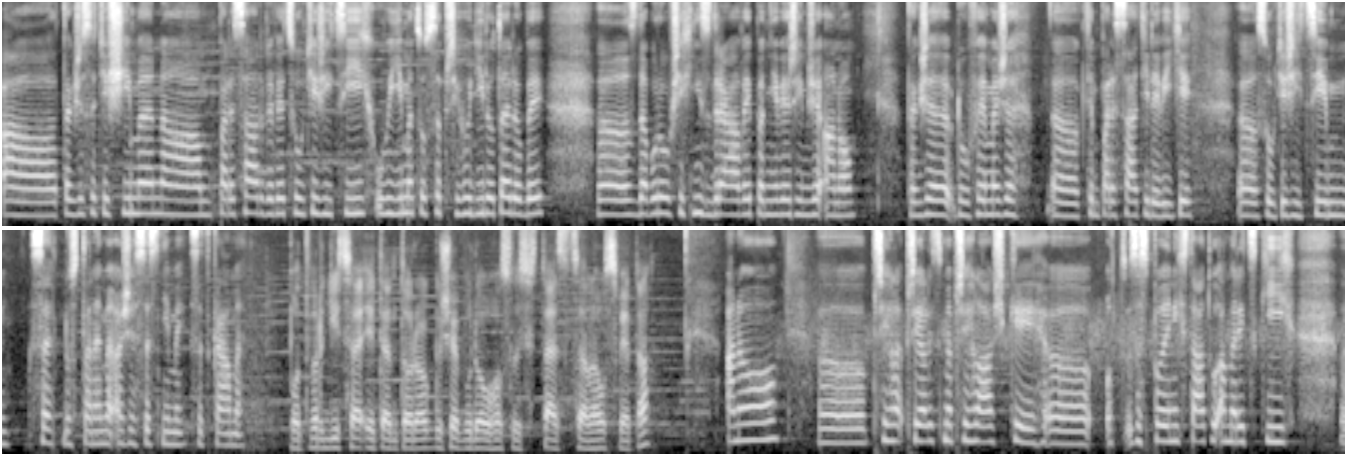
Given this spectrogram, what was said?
A takže se těšíme na 59 soutěžících. Uvidíme, co se přihodí do té doby. Eh, zda budou všichni zdraví, pevně věřím, že ano. Takže doufejme, že eh, k těm 59 eh, soutěžícím se dostaneme a že se s nimi setkáme. Potvrdí se i tento rok, že budou hostlisté z celého světa? Ano, eh, přijali jsme přihlášky eh, od, ze Spojených států amerických, eh,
